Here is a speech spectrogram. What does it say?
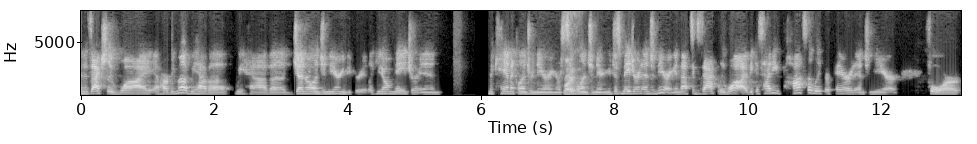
and it's actually why at Harvey Mudd we have a we have a general engineering degree. Like you don't major in mechanical engineering or right. civil engineering, you just major in engineering, and that's exactly why. Because how do you possibly prepare an engineer for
